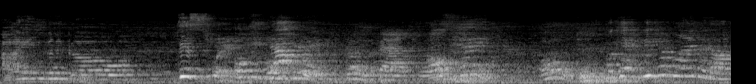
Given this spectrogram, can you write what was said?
I am gonna go this way. That way. Okay. Oh, Okay, we have landed on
